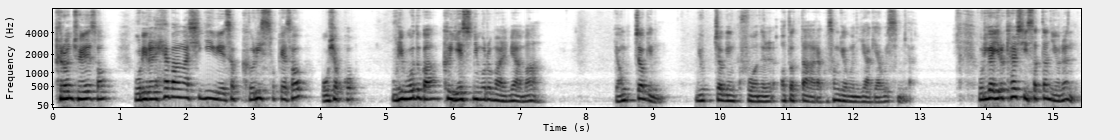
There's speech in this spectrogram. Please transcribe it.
그런 죄에서 우리를 해방하시기 위해서 그리스도께서 오셨고 우리 모두가 그 예수님으로 말미암아 영적인 육적인 구원을 얻었다라고 성경은 이야기하고 있습니다. 우리가 이렇게 할 수 있었던 이유는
